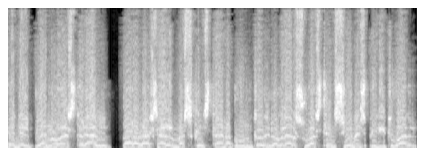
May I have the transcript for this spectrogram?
en el plano astral, para las almas que están a punto de lograr su ascensión espiritual.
